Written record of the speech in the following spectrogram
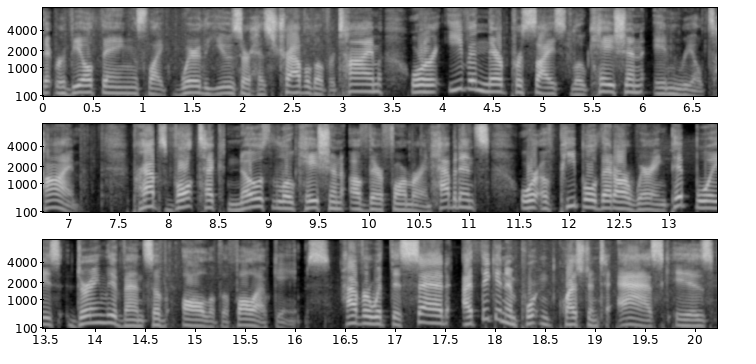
that reveal things like where the user has traveled over time, or even their precise location in real time. Perhaps Vault-Tec knows the location of their former inhabitants, or of people that are wearing Pip-Boys during the events of all of the Fallout games. However, with this said, I think an important question to ask is,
